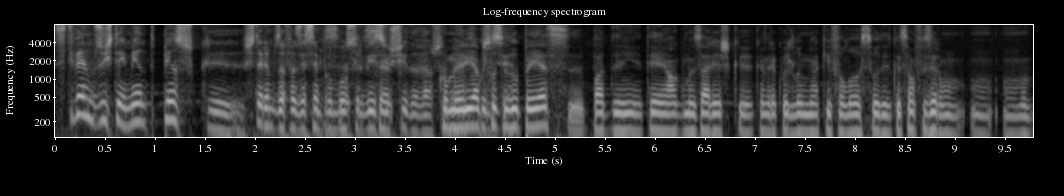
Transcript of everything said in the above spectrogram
se tivermos isto em mente, penso que estaremos a fazer sempre um bom serviço certo. e os cidadãos Com a maioria absoluta do PS, podem ter algumas áreas que, que André Coelho Lima aqui falou, a saúde e a educação, fazer um, um,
